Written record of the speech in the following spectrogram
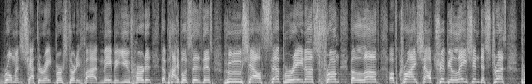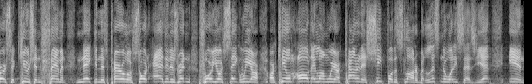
Romans chapter 8, verse 35. Maybe you've heard it. The Bible says this Who shall separate us from the love of Christ? Shall tribulation, distress, persecution, famine, nakedness, peril, or sword? As it is written, For your sake we are, are killed all day long. We are counted as sheep for the slaughter. But listen to what he says. Yet in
